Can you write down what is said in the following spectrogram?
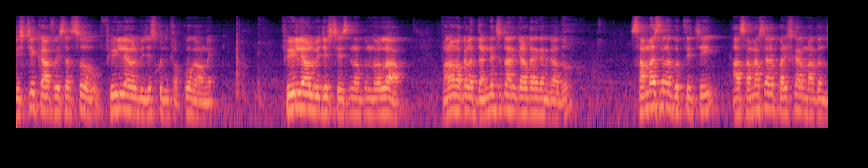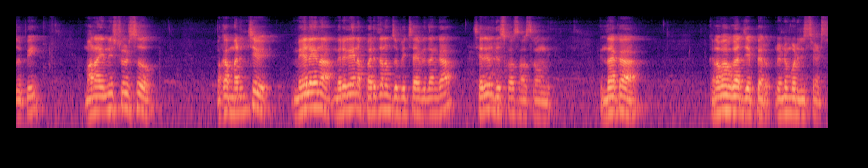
district officers field level visits కొంచెం తక్కువగా ఉన్నాయి. ఫీల్డ్ లెవెల్ విజిట్స్ చేసినందువల్ల మనం ఒకళ్ళ దండించడానికి వెళ్ళడానికని కాదు సమస్యలను గుర్తించి ఆ సమస్యలకు పరిష్కార మార్గం చూపి మన ఇన్స్టిట్యూట్స్ ఒక మంచి మేలైన మెరుగైన పరితనం చూపించే విధంగా చర్యలు తీసుకోవాల్సిన అవసరం ఉంది. ఇందాక కన్నబాబు గారు చెప్పారు రెండు మూడు ఇన్సిడెంట్స్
